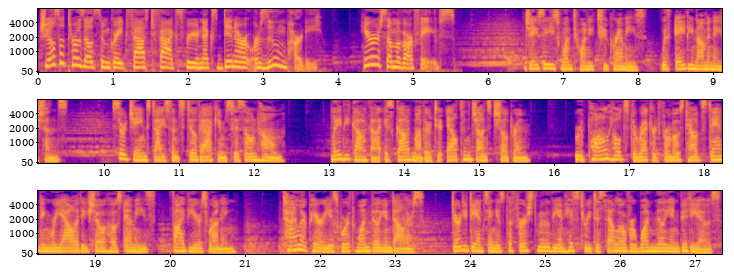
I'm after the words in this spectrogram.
She also throws out some great fast facts for your next dinner or Zoom party. Here are some of our faves. Jay Z's won 22 Grammys, with 80 nominations. Sir James Dyson still vacuums his own home. Lady Gaga is godmother to Elton John's children. RuPaul holds the record for most outstanding reality show host Emmys, five years running. Tyler Perry is worth $1 billion. Dirty Dancing is the first movie in history to sell over 1 million videos.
